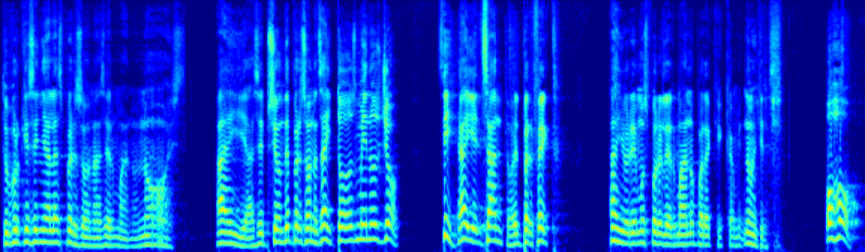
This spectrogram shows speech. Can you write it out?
¿Tú por qué señalas personas, hermano? No, ay, acepción de personas, ay, todos menos yo. Sí, ay, el santo, el perfecto. Ay, oremos por el hermano para que cambie. No mentiras. Ojo,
